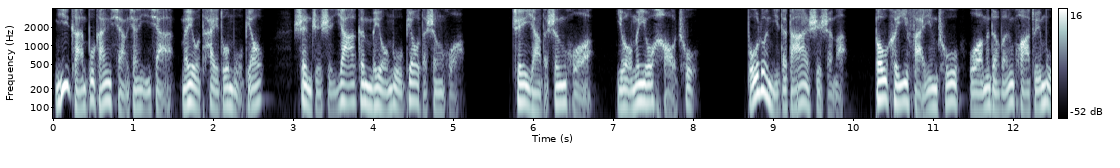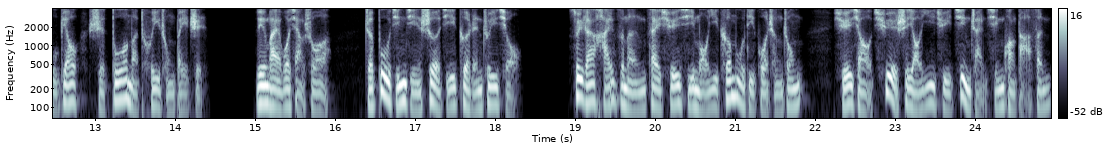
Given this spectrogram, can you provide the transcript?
你敢不敢想象一下，没有太多目标，甚至是压根没有目标的生活？这样的生活有没有好处？不论你的答案是什么，都可以反映出我们的文化对目标是多么推崇备至。另外，我想说，这不仅仅涉及个人追求。虽然孩子们在学习某一科目的过程中，学校确实要依据进展情况打分。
